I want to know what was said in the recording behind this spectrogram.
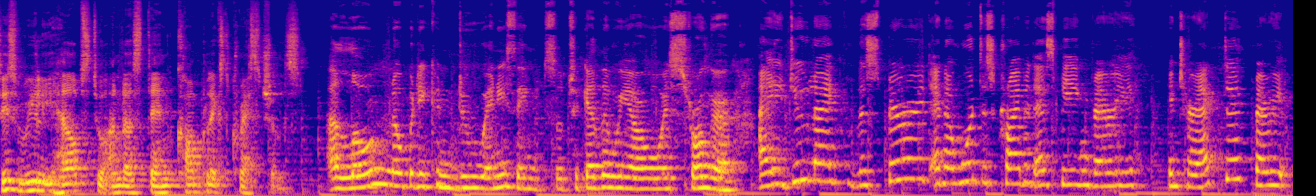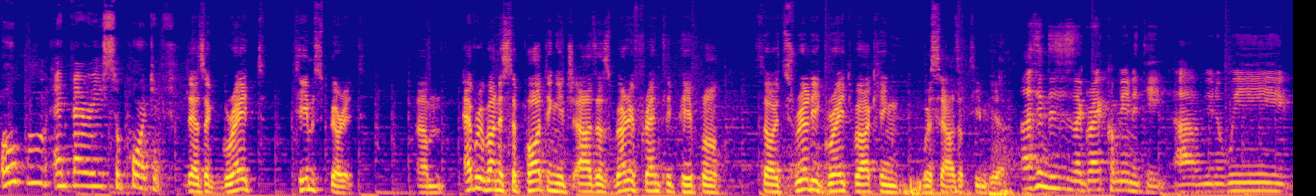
This really helps to understand complex questions. Alone, nobody can do anything, so together we are always stronger. I do like the spirit, and I would describe it as being very interactive, very open, and very supportive. There's a great team spirit. Um, everyone is supporting each other, very friendly people. So it's really great working with the other team here. I think this is a great community. Um, you know, we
